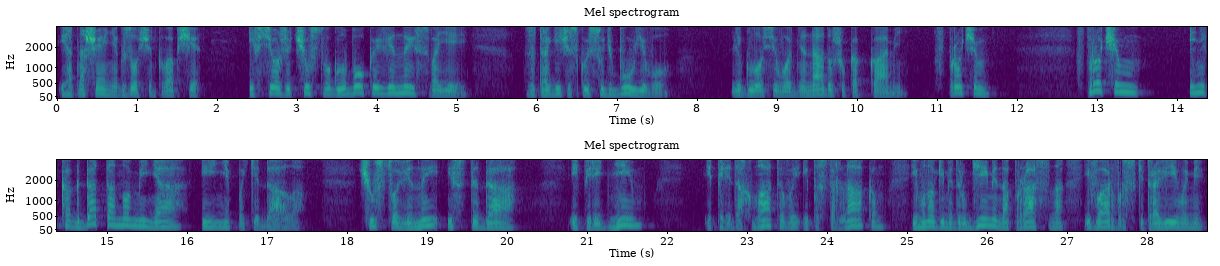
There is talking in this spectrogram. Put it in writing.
и отношения к Зощенко вообще. И все же чувство глубокой вины своей за трагическую судьбу его легло сегодня на душу, как камень. Впрочем, впрочем, и никогда-то оно меня и не покидало. Чувство вины и стыда и перед ним, и перед Ахматовой, и Пастернаком, и многими другими напрасно и варварски травимыми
